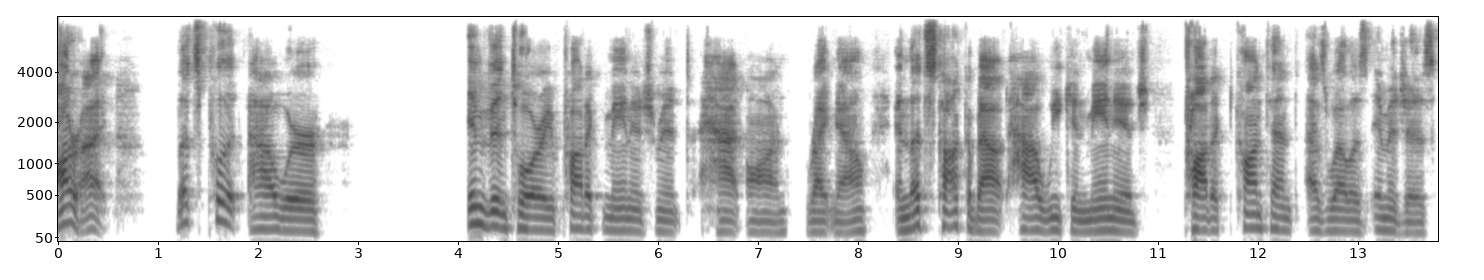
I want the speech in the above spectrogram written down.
All right, let's put our inventory product management hat on right now and let's talk about how we can manage product content as well as images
